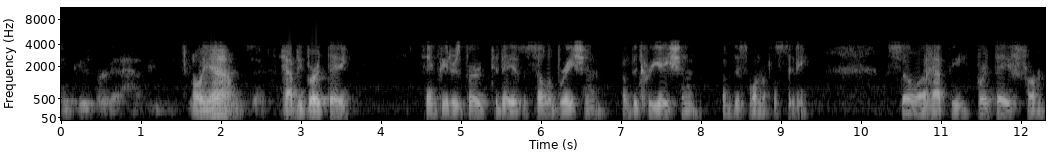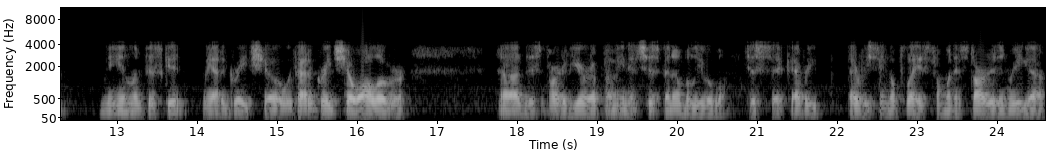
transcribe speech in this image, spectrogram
St. Petersburg a happy. Oh, yeah. Happy birthday, St. Petersburg. Today is the celebration of the creation of this wonderful city. So, uh, happy birthday from me and Limp Bizkit. We had a great show. We've had a great show all over uh, this part of Europe. I mean, it's just been unbelievable. Just sick. Every every single place from when it started in Riga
